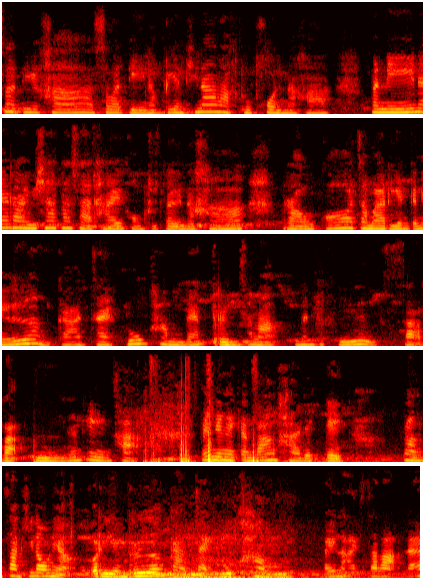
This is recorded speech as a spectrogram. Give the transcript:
สวัสดีค่ะ สวัสดีนักเรียนที่น่ารักทุกคนนะคะ วันนี้ในรายวิชาภาษาไทยของครูเตยนะคะ เราก็จะมาเรียนกันในเรื่องการแจกรูปคำแบบตรึงสระนั่นก็คือสระอือนั่นเองค่ะ เป็นยังไงกันบ้างคะเด็กๆ หลังจากที่เราเนี่ยเรียนเรื่องการแจกรูปคำไปหลายสระและ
